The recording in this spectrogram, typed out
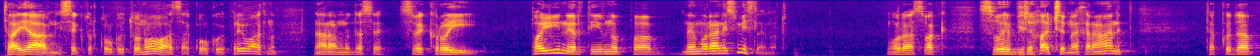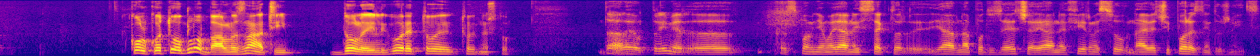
taj javni sektor, koliko je to novaca, koliko je privatno, naravno da se sve kroji, pa i inertivno, pa ne mora ni smisleno. Mora svak svoje birače nahraniti, tako da koliko to globalno znači dole ili gore, to je, to je nešto. Da, ali evo primjer, e, kad spominjemo javni sektor, javna poduzeća, javne firme su najveći porezni dužnici.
